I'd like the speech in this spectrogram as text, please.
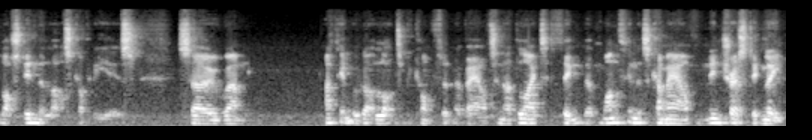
lost, in the last couple of years. So um, I think we've got a lot to be confident about, and I'd like to think that one thing that's come out, and interestingly,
